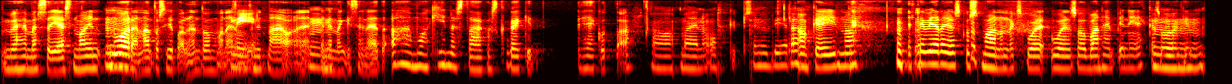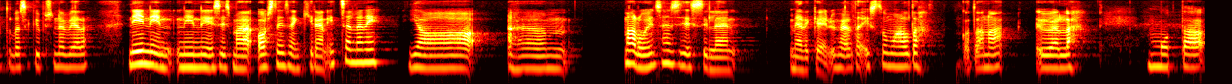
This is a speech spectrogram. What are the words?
myöhemmässä iässä. Mä olin mm. nuorena tosi paljon tommonen, niin. Mutta nyt mä oon Mm. mm. enemmänkin silleen, että ah, mua kiinnostaa, koska kaikki hehkuttaa. Aa, mä en ole kypsynyt vielä. Okei, okay, no ehkä vielä joskus, mä oon onneksi vuoden, sua vanhempi, niin ehkä sullakin Mm. tulee se kypsynen vielä. Niin, niin, niin, niin, siis mä ostin sen kirjan itselleni ja ähm, mä luin sen siis silleen melkein yhdeltä istumalta kotona yöllä. Mutta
